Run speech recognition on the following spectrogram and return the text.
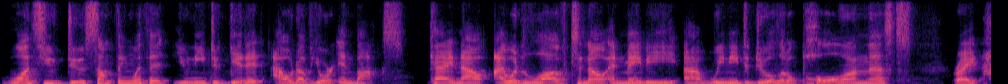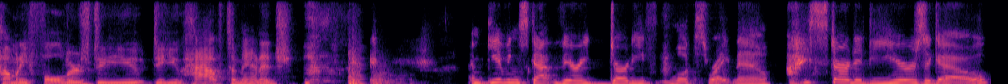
once you do something with it, you need to get it out of your inbox. Okay. Now, I would love to know, and maybe uh, we need to do a little poll on this, right? How many folders do you do you have to manage? I'm giving Scott very dirty looks right now. I started years ago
